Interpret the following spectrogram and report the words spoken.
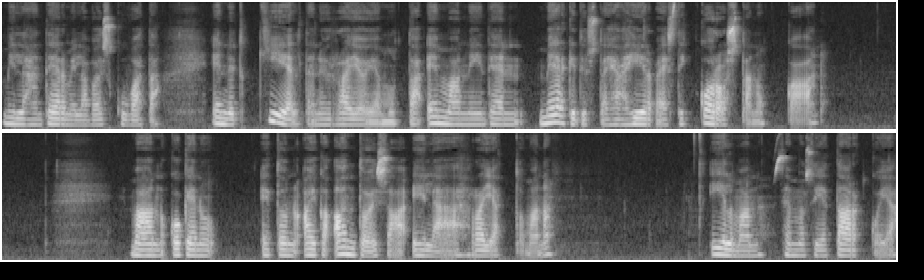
millähän termillä voisi kuvata. En nyt kieltänyt rajoja, mutta en mä niiden merkitystä ihan hirveästi korostanutkaan. Mä oon kokenut, että on aika antoisaa elää rajattomana ilman semmoisia tarkkoja,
